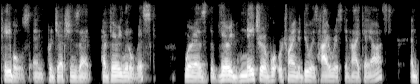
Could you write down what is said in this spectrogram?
tables and projections that have very little risk, whereas the very nature of what we're trying to do is high risk and high chaos. And,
